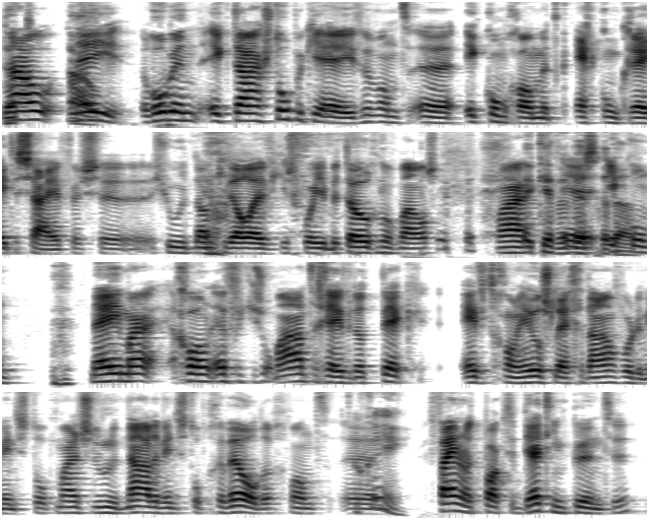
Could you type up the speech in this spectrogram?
Dat- nou, nee, Robin, ik, daar stop ik je even, want eh, ik kom gewoon met echt concrete cijfers. eh Sjoerd, dankjewel eventjes voor je betoog nogmaals. Maar, Ik heb het eh, best gedaan. kom, nee, maar gewoon eventjes om aan te geven dat PEC heeft het gewoon heel slecht gedaan voor de winterstop. Maar ze doen het na de winterstop geweldig, want eh, Oké. Feyenoord pakte 13 punten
